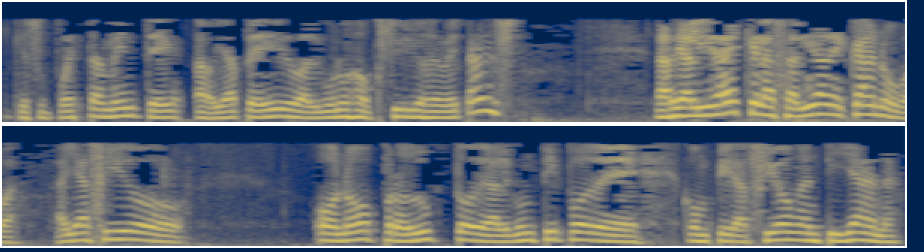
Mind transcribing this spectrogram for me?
y que supuestamente había pedido algunos auxilios de Betance. La realidad es que la salida de Cánova haya sido o no producto de algún tipo de conspiración antillana.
